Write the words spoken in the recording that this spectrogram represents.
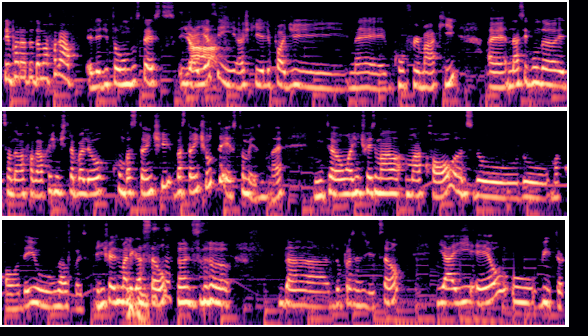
temporada da Mafagafo. Ele editou um dos textos. E aí, assim, acho que ele pode, né, confirmar aqui. É, na segunda edição da Mafagafo, a gente trabalhou com bastante, bastante o texto mesmo, né? Então, a gente fez uma, uma call antes do, do... Uma call, odeio usar as coisas. A gente fez uma ligação antes do, da, do processo de edição. E aí eu, o Vitor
